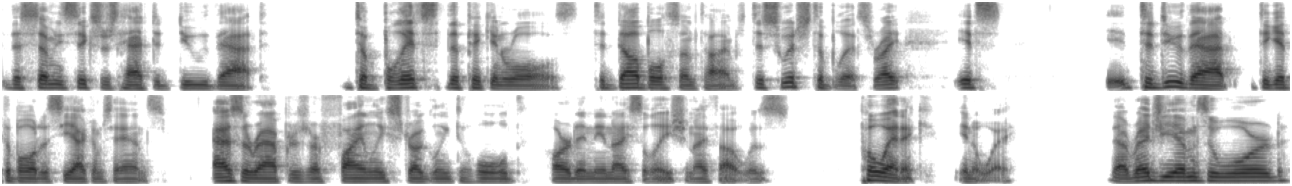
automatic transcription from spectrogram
the 76ers had to do that, to blitz the pick and rolls, to double sometimes, to switch to blitz, right? It's it- to do that to get the ball to Siakam's hands as the Raptors are finally struggling to hold Harden in isolation, I thought was poetic in a way. That Reggie Evans award,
